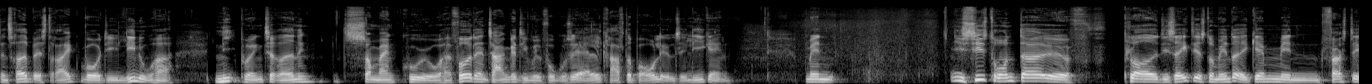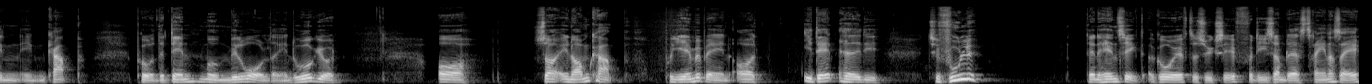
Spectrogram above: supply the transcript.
Den tredje bedste række, hvor de lige nu har 9 point til redning. Så man kunne jo have fået den tanke, at de ville fokusere alle kræfter på overlevelse i ligaen. Men i sidste runde, der øh, pløjede de sig ikke desto mindre igennem en, først en, en kamp på The Den mod Millwall, der endte uafgjort. Og så en omkamp på hjemmebane, og i den havde de til fulde den hensigt at gå efter succes, fordi som deres træner sagde,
